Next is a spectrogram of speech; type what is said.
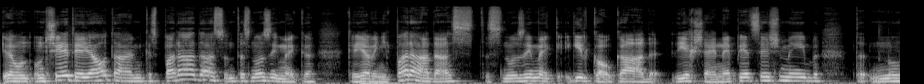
Un, un šie ir jautājumi, kas parādās, un tas nozīmē, ka, ka ja viņi parādās, tas nozīmē, ka ir kaut kāda iekšēja nepieciešamība tad, nu,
